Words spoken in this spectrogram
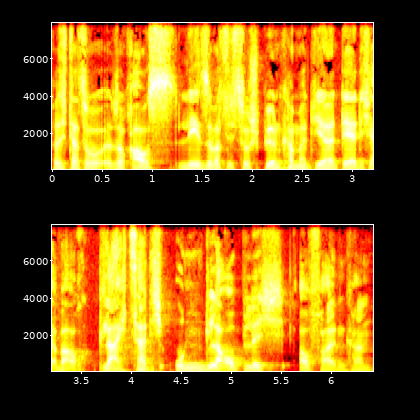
was ich da so, so rauslese, was ich so spüren kann bei dir, der dich aber auch gleichzeitig unglaublich aufhalten kann.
